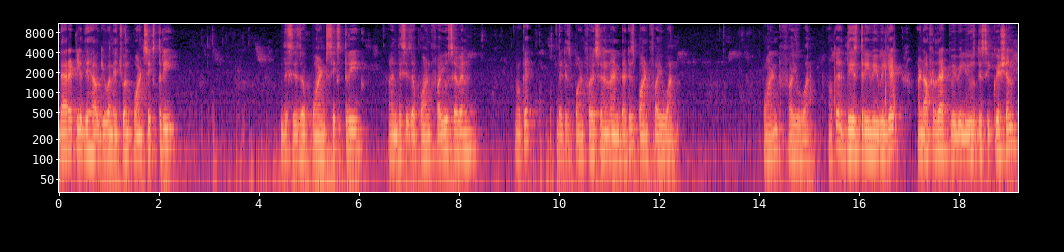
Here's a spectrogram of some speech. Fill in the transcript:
directly they have given h1.63 this is a 0.63 and this is a 0.57 okay? That is 0.57 and that is 0.51 0.51 okay? These three we will get and after that we will use this equation.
